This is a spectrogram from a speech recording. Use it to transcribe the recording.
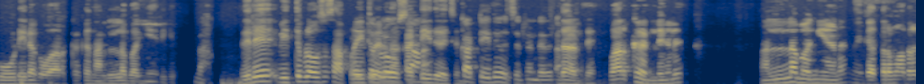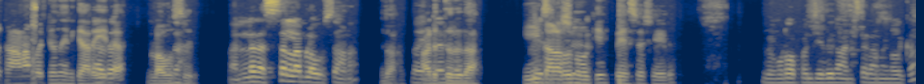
ബോഡിയിലൊക്കെ വർക്കൊക്കെ നല്ല ഭംഗിയായിരിക്കും. ഇതിൽ വിത്ത് ബ്ലൗസ് സെപ്പറേറ്റ് കട്ട്. ചെയ്ത് വെച്ചിട്ടുണ്ട്. കട്ട് ചെയ്ത് വെച്ചിട്ടുണ്ട് ഇതാണല്ലേ വർക്ക് കണ്ടില്ലേ നല്ല ഭംഗിയാണ്. നിങ്ങൾക്ക് എത്രമാത്രം കാണാൻ പറ്റുമെന്ന് എനിക്ക് അറിയില്ല ബ്ലൗസ് നല്ല രസമുള്ള ബ്ലൗസ് ആണ്. അടുത്തത് ഇതാ ഈ കളർ നോക്കി പേസ്റ്റ് ഷെയ്ഡ് ഇതും കൂടെ ഓപ്പൺ ചെയ്ത് കാണിച്ചു തരാം നിങ്ങൾക്ക്.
